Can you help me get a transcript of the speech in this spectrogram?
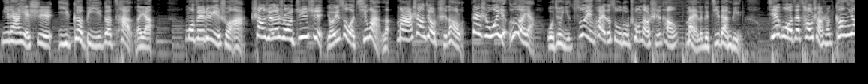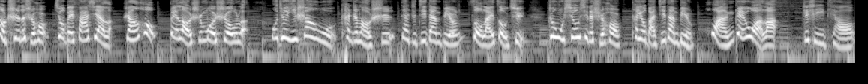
你俩也是一个比一个惨了呀。墨菲绿意说啊，上学的时候军训，有一次我起晚了，马上就要迟到了，但是我也饿呀，我就以最快的速度冲到食堂买了个鸡蛋饼，结果在操场上刚要吃的时候就被发现了，然后被老师没收了。我就一上午看着老师带着鸡蛋饼走来走去，中午休息的时候，他又把鸡蛋饼还给我了。这是一条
